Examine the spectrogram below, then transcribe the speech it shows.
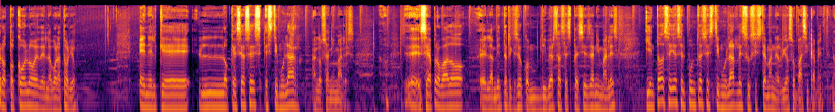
protocolo de laboratorio en el que lo que se hace es estimular a los animales. Eh, se ha probado el ambiente enriquecido con diversas especies de animales y en todas ellas el punto es estimularles su sistema nervioso básicamente. ¿no?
